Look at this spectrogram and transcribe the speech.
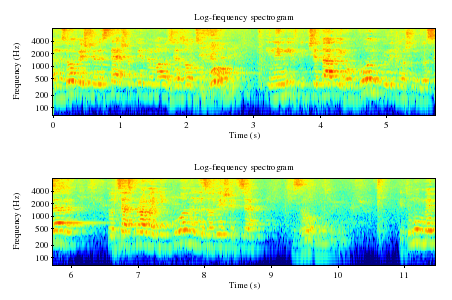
а не зробиш через те, що ти не мав зв'язок з Богом і не міг відчитати його волю по відношенню до себе, то ця справа ніколи не залишиться зробленою. І тому ми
